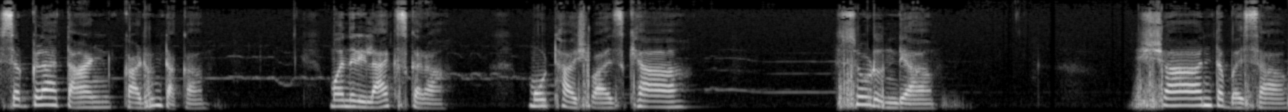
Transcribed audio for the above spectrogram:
सगळा ताण काढून टाका. मन रिलॅक्स करा. मोठा श्वास घ्या. सोडून द्या. शांत बसा.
